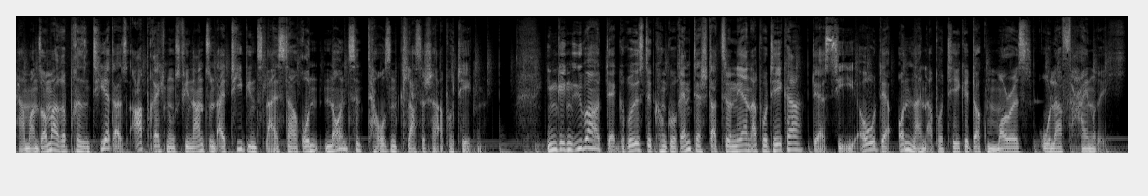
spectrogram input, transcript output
Hermann Sommer repräsentiert als Abrechnungs-, Finanz- und IT-Dienstleister rund 19.000 klassische Apotheken. Ihm gegenüber der größte Konkurrent der stationären Apotheker, der CEO der Online-Apotheke Doc Morris, Olaf Heinrich.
